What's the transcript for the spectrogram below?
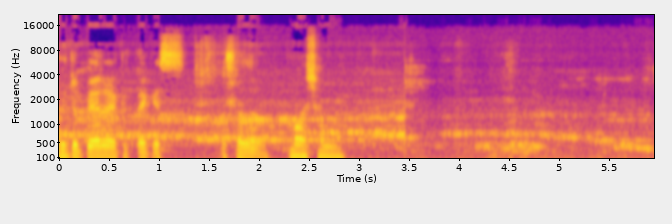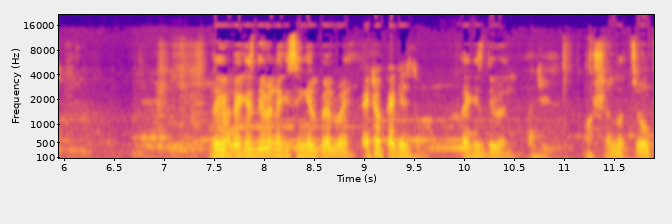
দুইটা পেয়ারের একটা প্যাকেজ অসাধারণ। মাশাআল্লাহ। দেখি প্যাকেজ দিবেন নাকি সিঙ্গেল পেয়ার ভাই? এটাও প্যাকেজ দেবো। প্যাকেজ দিবেন? জি। মাশাআল্লাহ চোখ।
